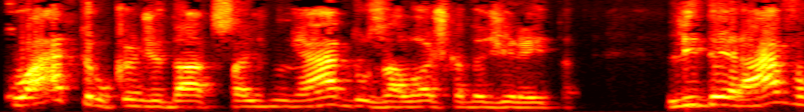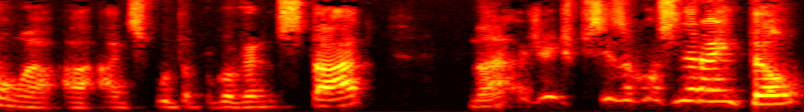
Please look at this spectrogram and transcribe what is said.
quatro candidatos alinhados à lógica da direita lideravam a, a, disputa para o governo do Estado. Né? A gente precisa considerar, então,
